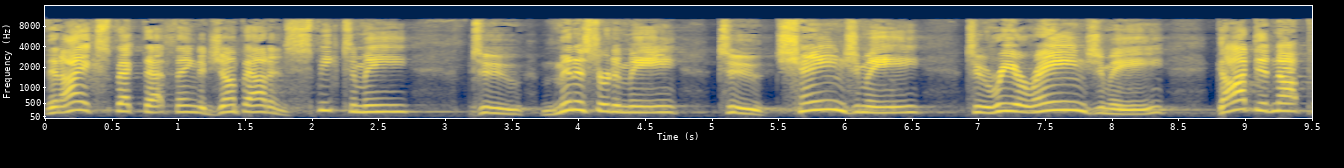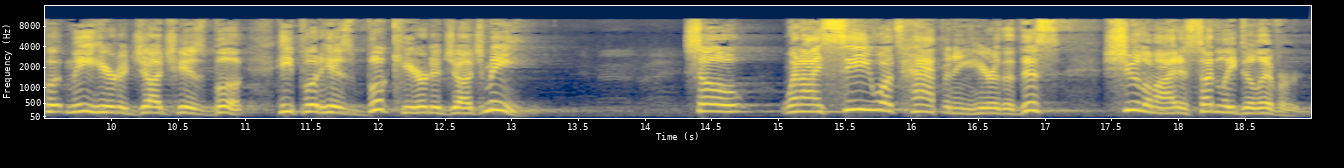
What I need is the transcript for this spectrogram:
then I expect that thing to jump out and speak to me, to minister to me, to change me, to rearrange me. God did not put me here to judge his book. He put his book here to judge me. So when I see what's happening here, that this Shulamite is suddenly delivered,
